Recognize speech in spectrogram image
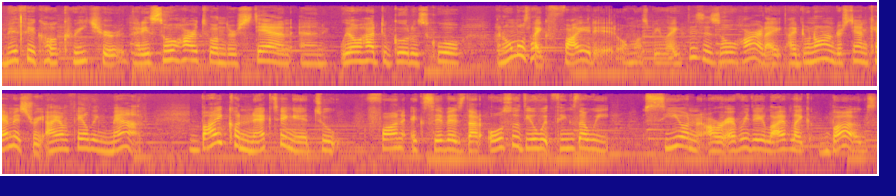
mythical creature that is so hard to understand and we all had to go to school and almost like fight it, almost be like, this is so hard, I, I do not understand chemistry, I am failing math. By connecting it to fun exhibits that also deal with things that we see on our everyday life like bugs,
